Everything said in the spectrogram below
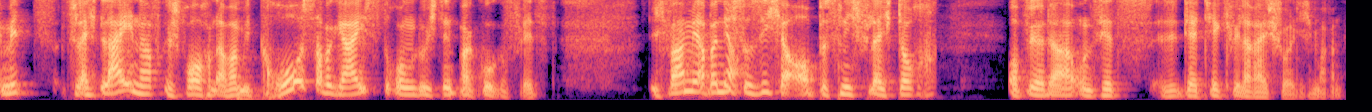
mit, vielleicht laienhaft gesprochen, aber mit großer Begeisterung durch den Parcours geflitzt. Ich war mir aber nicht ja. so sicher, ob es nicht vielleicht doch, ob wir da uns jetzt der Tierquälerei schuldig machen.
